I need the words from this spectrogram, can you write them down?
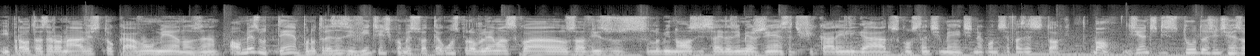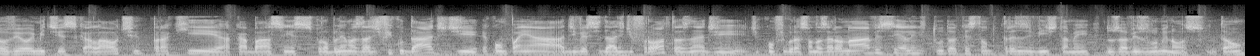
e para outras aeronaves tocavam menos, né? Ao mesmo tempo, no 320 a gente começou a ter alguns problemas com a, os avisos luminosos de saída de emergência, de ficarem ligados constantemente, né? Quando você fazia esse toque. Bom, diante disso tudo, a gente resolveu resolveu emitir esse call-out para que acabassem esses problemas da dificuldade de acompanhar a diversidade de frotas, né, de, de configuração das aeronaves e, além de tudo, a questão do 320 também dos avisos luminosos. Então,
